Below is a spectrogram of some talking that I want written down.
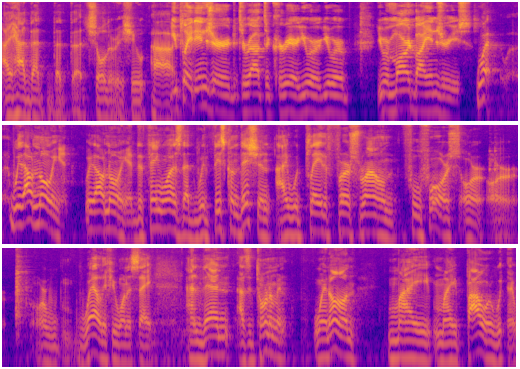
I had that that, that shoulder issue. Uh, you played injured throughout the career. You were you were you were marred by injuries. What, without knowing it, without knowing it. The thing was that with this condition, I would play the first round full force or or or well, if you want to say, and then as the tournament went on, my my power, uh,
